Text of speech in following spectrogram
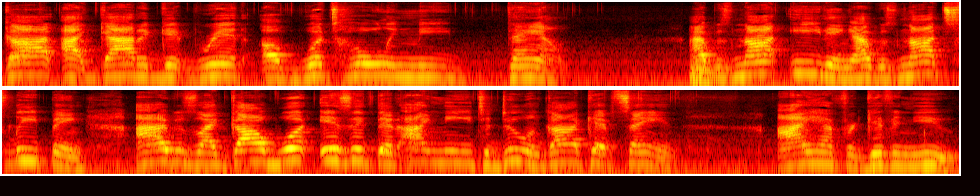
God, I gotta get rid of what's holding me down. I hmm. was not eating. I was not sleeping. I was like, God, what is it that I need to do? And God kept saying, I have forgiven you.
